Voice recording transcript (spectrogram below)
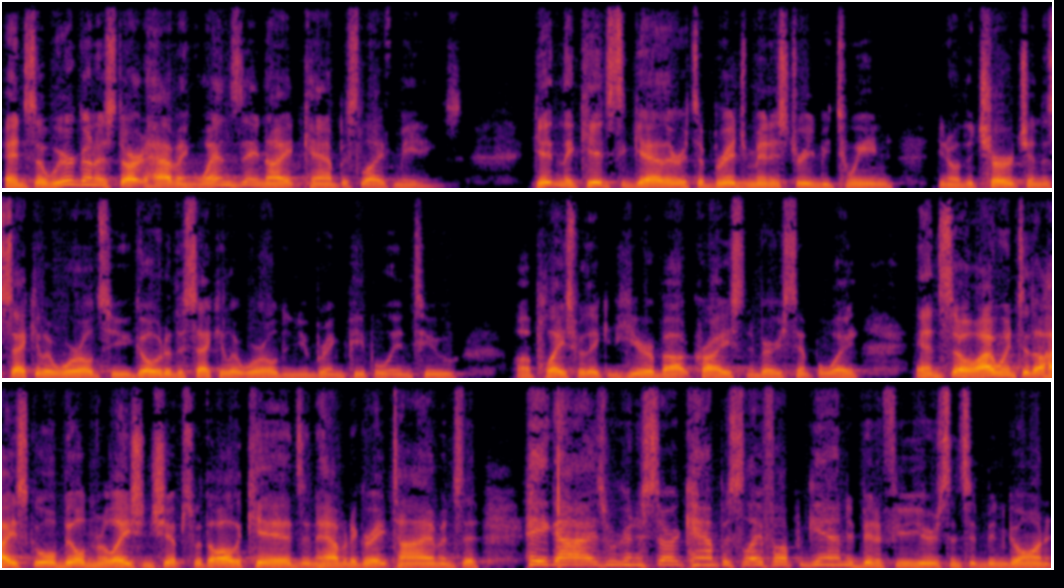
And so we're going to start having Wednesday night campus life meetings. Getting the kids together. It's a bridge ministry between, you know, the church and the secular world. So you go to the secular world and you bring people into a place where they can hear about Christ in a very simple way. And so I went to the high school building relationships with all the kids and having a great time and said, Hey guys, we're going to start campus life up again. It'd been a few years since it'd been going.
